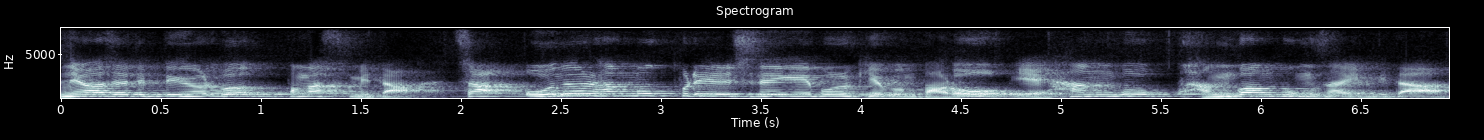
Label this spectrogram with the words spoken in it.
안녕하세요, 딕빙 여러분. 반갑습니다. 자, 오늘 항목 풀이를 진행해 볼 기업은 바로, 예, 한국관광공사입니다.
